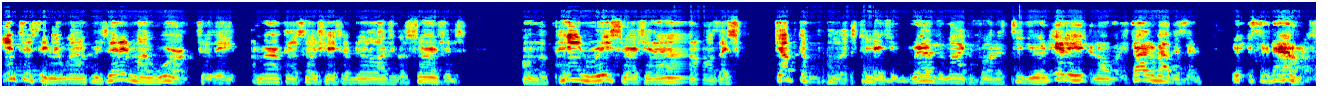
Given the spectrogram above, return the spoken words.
Interestingly, when I presented my work to the American Association of Neurological Surgeons on the pain research in animals, they jumped up on the stage and grabbed the microphone and said, You're an idiot, and all what you're talking about this. It's in animals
